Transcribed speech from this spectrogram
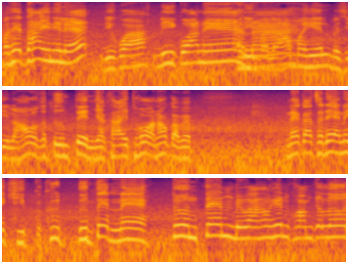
ประเทศไทยนี่แหละ ดีกว่า ดีกว่าแน่อันนี้นะมันเอามาเห็นไปสิแล้วเฮาก็ตื่นเต้นอยากถ่ายทอดเฮาก็แบบ ในการแสดงในคลิปก็คือตื่นเต้นแน่ ตื่นเต้นไปว่าเฮาเห็นความเจริญ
